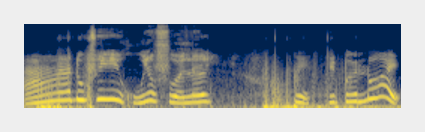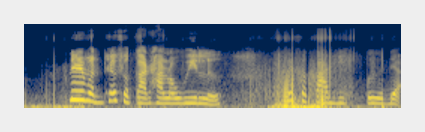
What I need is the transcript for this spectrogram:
อ่าดูสิหูยังสวยเลย นี่ มีปืนด้วย นี่มันเทศกาลฮาโลวีนหรือ กาลยิงปืนเนี่ย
